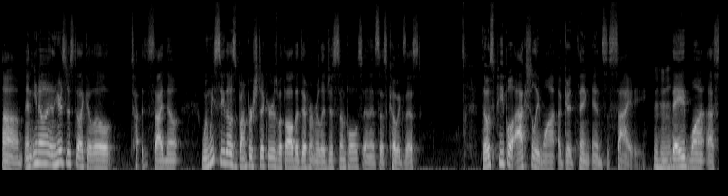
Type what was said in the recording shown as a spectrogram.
Um, and you know, and here's just like a little t- side note: when we see those bumper stickers with all the different religious symbols and it says coexist, those people actually want a good thing in society. Mm-hmm. They want us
